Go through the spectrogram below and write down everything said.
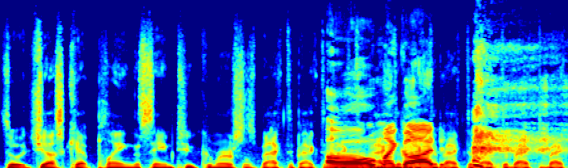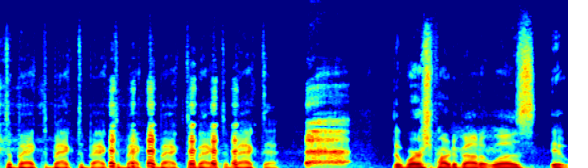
So it just kept playing the same two commercials back to back to back. Oh my God. Back to back to back to back to back to back to back to back to back to back to back to. The worst part about it was it,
